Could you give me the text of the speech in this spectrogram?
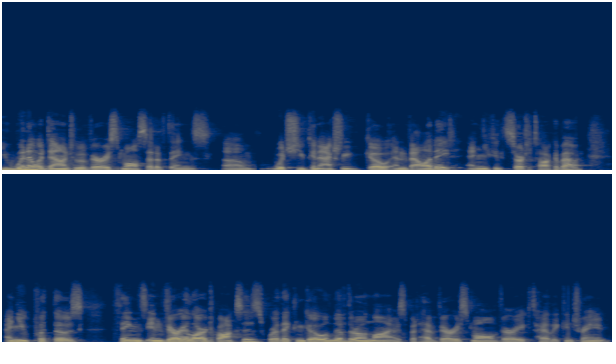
You winnow it down to a very small set of things um, which you can actually go and validate and you can start to talk about, and you put those things in very large boxes where they can go and live their own lives, but have very small, very tightly constrained,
